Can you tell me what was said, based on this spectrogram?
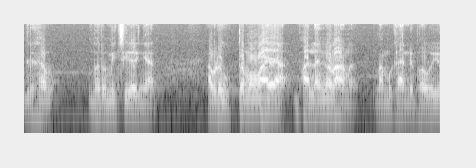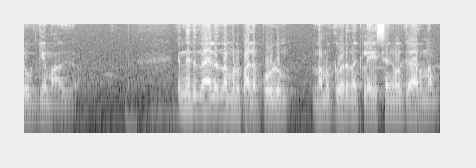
ഗൃഹം നിർമ്മിച്ചു കഴിഞ്ഞാൽ അവിടെ ഉത്തമമായ ഫലങ്ങളാണ് നമുക്ക് അനുഭവയോഗ്യമാകുക. എന്നിരുന്നാലും നമ്മൾ പലപ്പോഴും നമുക്ക് വരുന്ന ക്ലേശങ്ങൾ കാരണം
